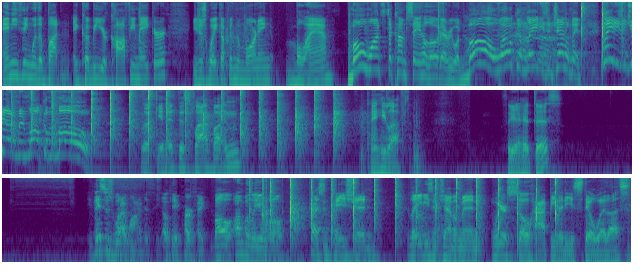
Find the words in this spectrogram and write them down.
anything with a button. It could be your coffee maker. You just wake up in the morning, blam. Mo wants to come say hello to everyone. Mo, welcome, ladies and gentlemen. Ladies and gentlemen, welcome Mo. Look, you hit this flat button, and he left. So you hit this. This is what I wanted to see. Okay, perfect. Mo, unbelievable presentation. Ladies and gentlemen, we are so happy that he's still with us.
